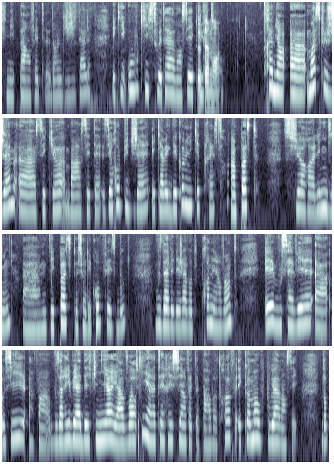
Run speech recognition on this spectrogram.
qui n'est pas en fait euh, dans le digital et qui ou qui souhaiterait avancer plus Totalement. Très bien. Euh, moi, ce que j'aime, euh, c'est que ben, c'était zéro budget et qu'avec des communiqués de presse, un post sur LinkedIn, des posts sur des groupes Facebook, vous avez déjà votre première vente et vous savez aussi, enfin, vous arrivez à définir et à voir qui est intéressé en fait par votre offre et comment vous pouvez avancer. Donc,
